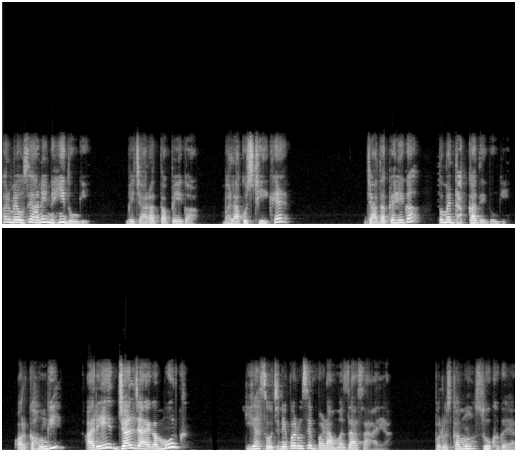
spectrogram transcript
पर मैं उसे आने नहीं दूँगी। बेचारा तपेगा। भला कुछ ठीक है? ज़्यादा कहेगा तो मैं धक्का दे दूँगी और कहूँगी, अरे, जल जाएगा मूर्ख! यह सोचने पर उसे बड़ा मज़ा सा आया, पर उसका मुँह सूख गया।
